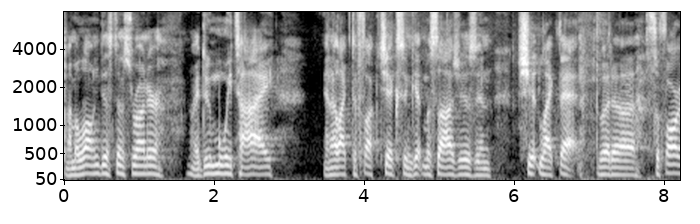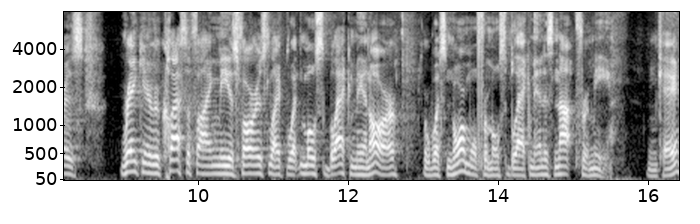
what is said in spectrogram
I'm a long distance runner. I do Muay Thai and I like to fuck chicks and get massages and shit like that. But uh, so far as ranking or classifying me as far as like what most black men are or what's normal for most black men is not for me. Okay?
